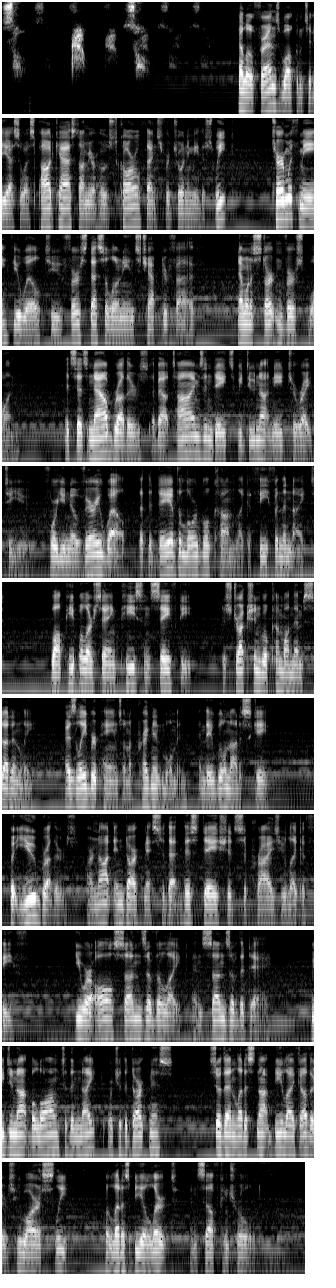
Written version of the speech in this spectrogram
Out. Hello, friends. Welcome to the SOS Podcast. I'm your host, Carl. Thanks for joining me this week. Turn with me, if you will, to 1 Thessalonians chapter 5. And I want to start in verse 1. It says, Now, brothers, about times and dates we do not need to write to you, for you know very well that the day of the Lord will come like a thief in the night. While people are saying peace and safety, destruction will come on them suddenly as labor pains on a pregnant woman, and they will not escape. But you, brothers, are not in darkness, so that this day should surprise you like a thief. You are all sons of the light and sons of the day. We do not belong to the night or to the darkness. So then let us not be like others who are asleep, but let us be alert and self controlled.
